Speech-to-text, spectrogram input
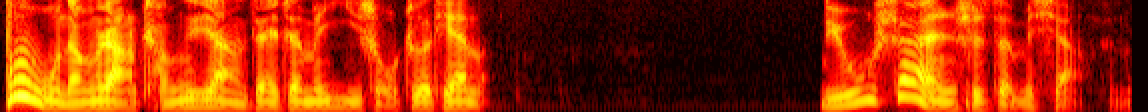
不能让丞相再这么一手遮天了。”刘禅是怎么想的呢？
